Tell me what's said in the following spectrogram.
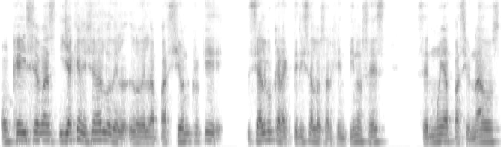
Ok, Sebas, y ya que mencionas lo de, lo de la pasión, creo que si algo caracteriza a los argentinos es ser muy apasionados,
